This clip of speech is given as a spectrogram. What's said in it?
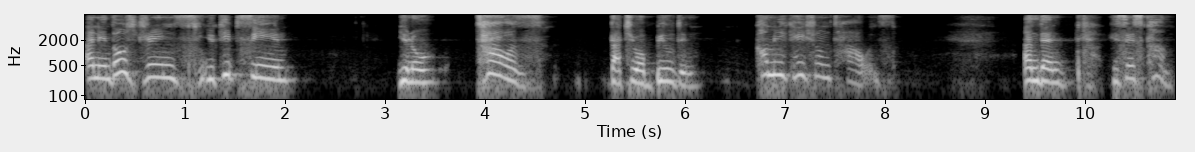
And in those dreams, you keep seeing, you know, towers that you're building, communication towers. And then he says, Come,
